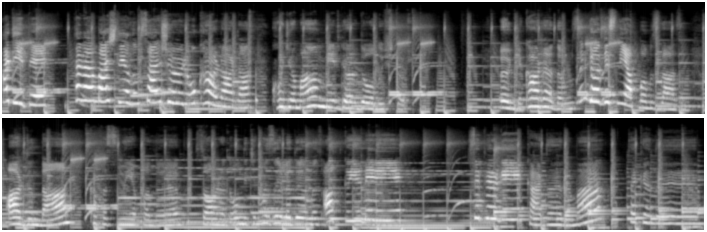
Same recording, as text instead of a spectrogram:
Hadi İpek hemen başlayalım. Sen şöyle o karlardan kocaman bir gövde oluştur. Önce kardan adamımızın gövdesini yapmamız lazım. Ardından kafasını yapalım. Sonra da onun için hazırladığımız atkıyı, bereyi, süpürgeyi kardan adama takalım.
